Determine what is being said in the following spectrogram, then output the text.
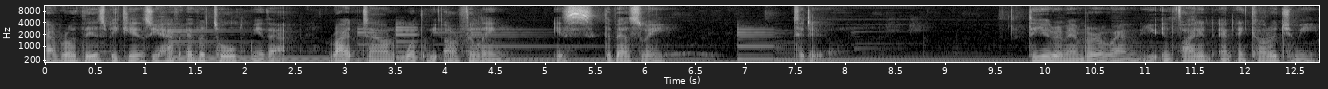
I wrote this because you have ever told me that write down what we are feeling is the best way to do. Do you remember when you invited and encouraged me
